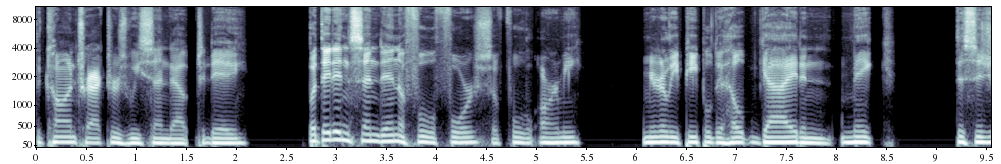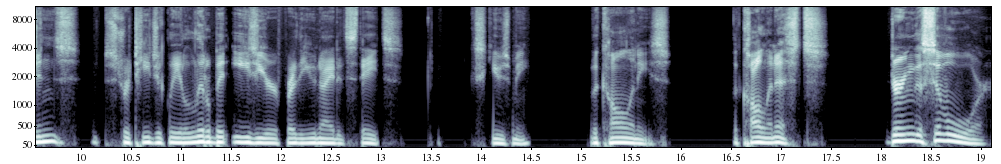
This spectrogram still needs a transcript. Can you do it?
the contractors we send out today. But they didn't send in a full force, a full army, merely people to help guide and make decisions strategically a little bit easier for the United States. Excuse me, the colonies, the colonists. During the Civil War,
